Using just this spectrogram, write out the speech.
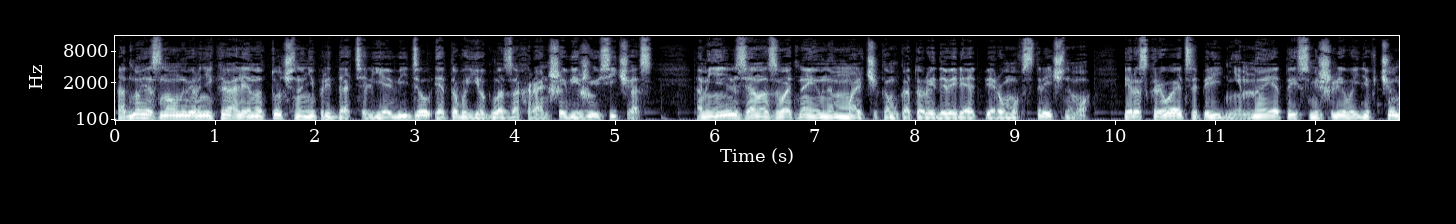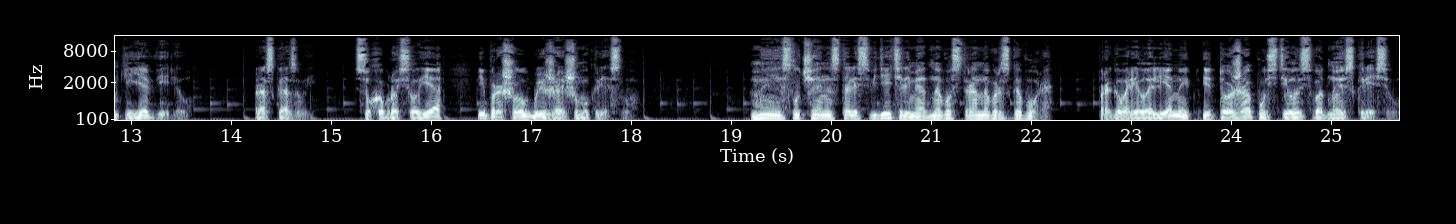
Одно я знал наверняка, Лена точно не предатель. Я видел это в ее глазах раньше, вижу и сейчас. А меня нельзя назвать наивным мальчиком, который доверяет первому встречному и раскрывается перед ним, но этой смешливой девчонке я верил. «Рассказывай», — сухо бросил я и прошел к ближайшему креслу. «Мы случайно стали свидетелями одного странного разговора», — проговорила Лена и тоже опустилась в одно из кресел.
